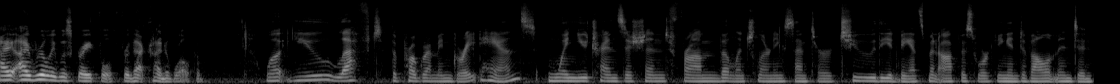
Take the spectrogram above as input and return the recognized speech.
I, I really was grateful for that kind of welcome. Well, you left the program in great hands when you transitioned from the Lynch Learning Center to the Advancement Office, working in development and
